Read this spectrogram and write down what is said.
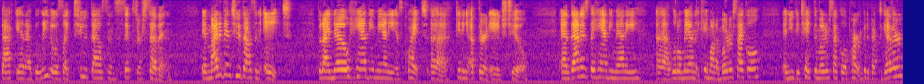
back in, I believe it was like 2006 or 7. It might have been 2008, but I know Handy Manny is quite uh, getting up there in age too. And that is the Handy Manny uh, little man that came on a motorcycle, and you could take the motorcycle apart and put it back together.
